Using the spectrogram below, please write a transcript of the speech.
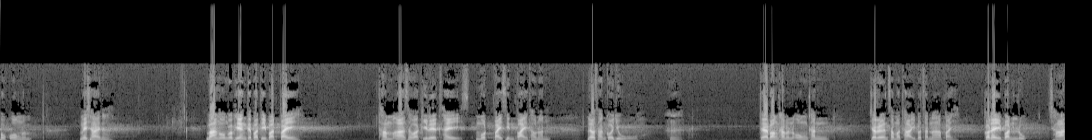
ทุกองค์ ไม่ใช่นะ บางองค์ก็เพียงแต่ปฏิบัติไปทำอาสวะกิเลสให้หมดไปสิ้นไปเท่านั้น แล้วท่านก็อยู่แต่บางท่านมันองค์ท่านเจริญสมถะอิปัสนาไป ก็ได้บรรลุฌาน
